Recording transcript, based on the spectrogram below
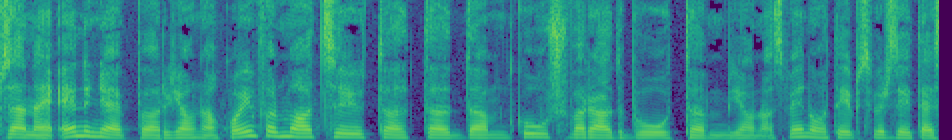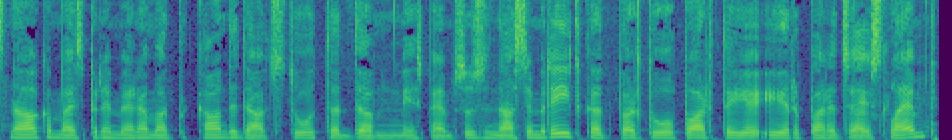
Zanai Eniņai par jaunāko informāciju. Tātad, um, kurš varētu būt um, jaunās vienotības virzītais nākamais premjeramata kandidāts, to tad um, iespējams uzzināsim rīt, kad par to partija ir paredzējusi lemt.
